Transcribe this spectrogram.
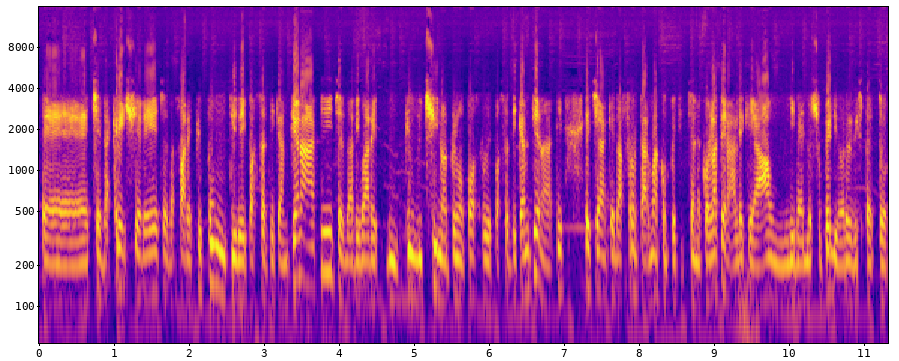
eh, c'è da crescere, c'è da fare più punti dei passati campionati, c'è da arrivare più vicino al primo posto dei passati campionati e c'è anche da affrontare una competizione collaterale che ha un livello superiore rispetto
